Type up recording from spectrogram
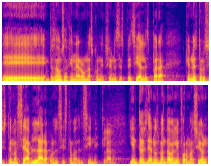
eh, empezamos a generar unas conexiones especiales para que nuestro sistema se hablara con el sistema del cine. Claro. Y entonces ya nos mandaban la información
